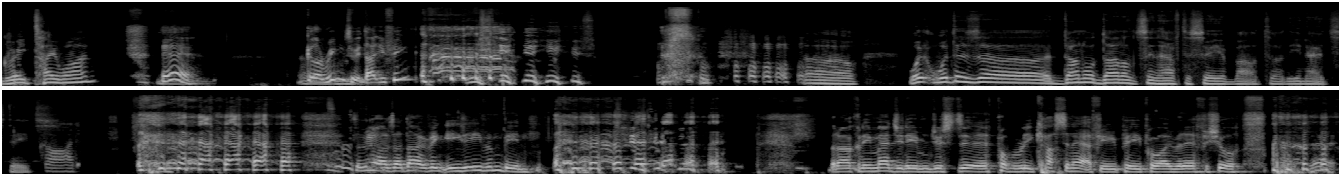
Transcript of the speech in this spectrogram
Great Taiwan. Yeah, got a ring to it, don't you think? uh, what what does uh, Donald Donaldson have to say about uh, the United States? God. to be honest, I don't think he's even been. But I can imagine him just uh, probably cussing out a few people over there for sure. Yeah,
